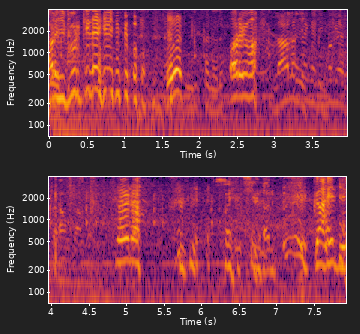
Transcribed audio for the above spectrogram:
अरे ही बुरकी नाही. अरे ना. काय ते?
